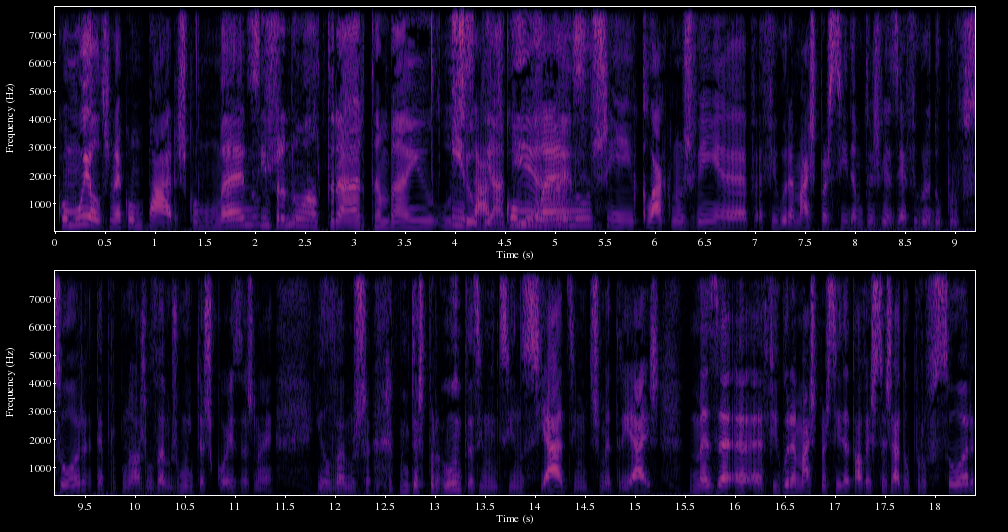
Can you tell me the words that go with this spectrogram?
como eles, não é? Como pares, como humanos. Sim, para não alterar também o Exato, seu dia a dia. Como é? humanos, é? e claro que nos vem a, a, figura mais parecida muitas vezes é a figura do professor, até porque nós levamos muitas coisas, não é? E levamos muitas perguntas e muitos enunciados e muitos materiais, mas a, a, a figura mais parecida talvez seja a do professor,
